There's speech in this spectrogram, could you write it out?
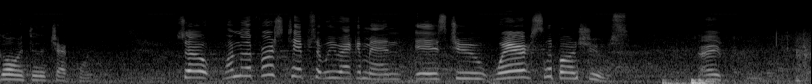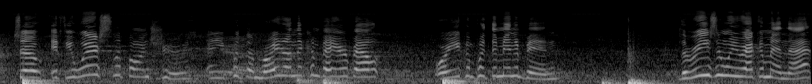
going through the checkpoint. So, one of the first tips that we recommend is to wear slip on shoes. All right? So, if you wear slip on shoes and you put them right on the conveyor belt, or you can put them in a bin, the reason we recommend that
